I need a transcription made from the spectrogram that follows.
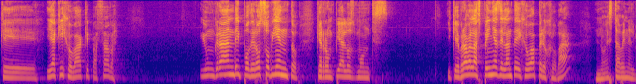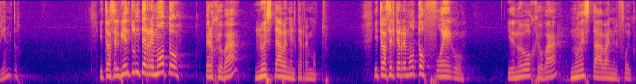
que y aquí Jehová que pasaba. Y un grande y poderoso viento que rompía los montes. Y quebraba las peñas delante de Jehová, pero Jehová no estaba en el viento. Y tras el viento un terremoto pero Jehová no estaba en el terremoto. Y tras el terremoto, fuego. Y de nuevo Jehová no estaba en el fuego.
